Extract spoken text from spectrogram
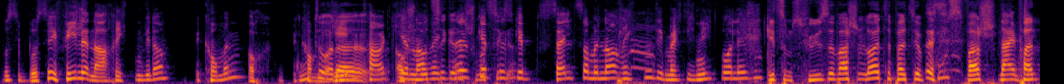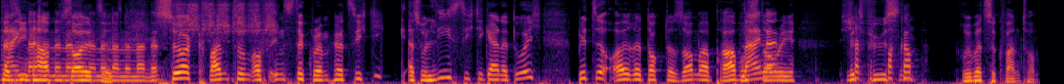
Bussi, Bussi, viele Nachrichten wieder bekommen. Auch gute oder jeden Tag hier schmutzige? Nachrichten. Es gibt, es gibt seltsame Nachrichten, die möchte ich nicht vorlesen. Geht's ums Füßewaschen? Leute, falls ihr Fußwasch-Fantasien haben nein, solltet. nein, nein, nein, nein, nein. Sir Quantum auf Instagram hört sich die, also liest sich die gerne durch. Bitte eure Dr. Sommer Bravo. Story mit Füßen rüber zu Quantum.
